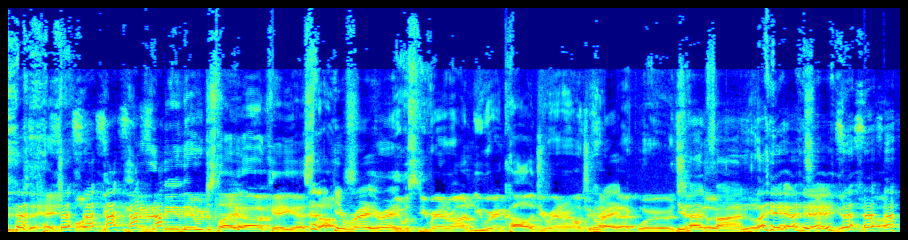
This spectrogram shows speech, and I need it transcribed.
who's a hedge fund. you know what I mean? They were just like, oh, okay, yeah, stop. You're right, right. It was you ran around. You were in college. You ran around with your Right. hat backwards. You had yo, fun. yo, Yeah, it's time to get a yeah.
